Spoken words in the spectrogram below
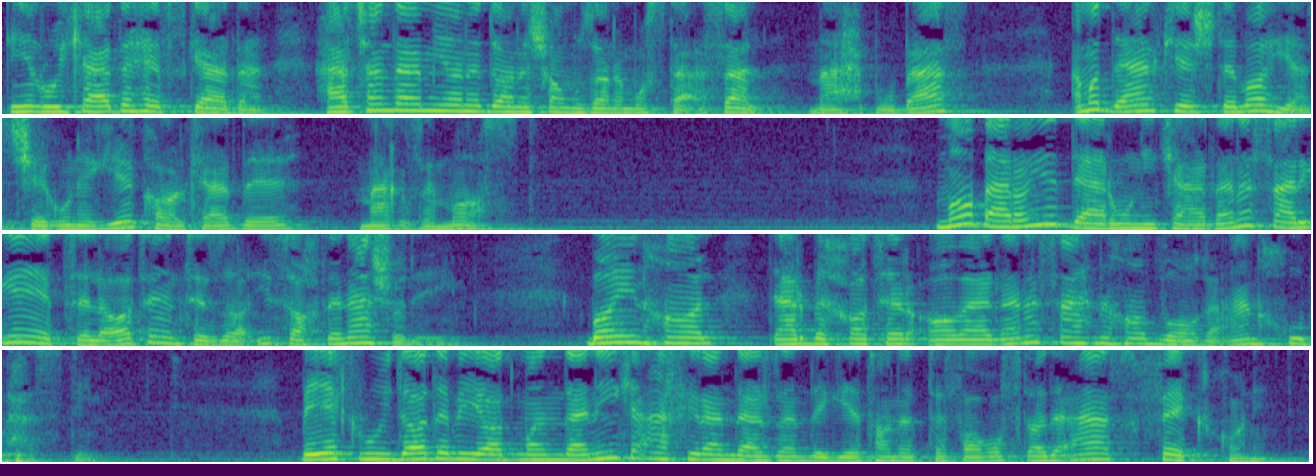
این روی کرده حفظ کردن. هرچند در میان دانش آموزان مستاصل محبوب است اما درک اشتباهی از چگونگی کارکرد مغز ماست. ما برای درونی کردن سریع اطلاعات انتظاعی ساخته نشده ایم. با این حال در به خاطر آوردن صحنه ها واقعا خوب هستیم. به یک رویداد به یادماندنی که اخیرا در زندگیتان اتفاق افتاده است فکر کنید.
